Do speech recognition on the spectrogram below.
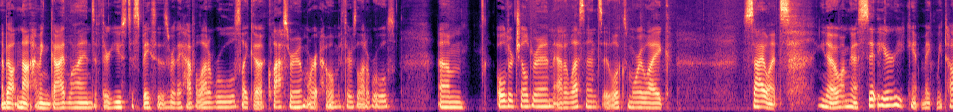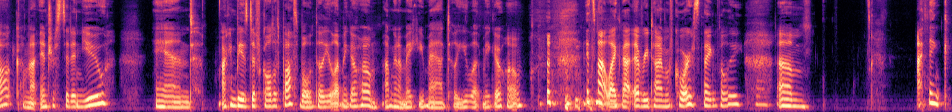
about not having guidelines if they're used to spaces where they have a lot of rules, like a classroom or at home if there's a lot of rules. Um, older children, adolescents, it looks more like silence. You know, I'm going to sit here. You can't make me talk. I'm not interested in you. And I can be as difficult as possible until you let me go home. I'm going to make you mad till you let me go home. it's not like that every time, of course, thankfully. Um, I think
